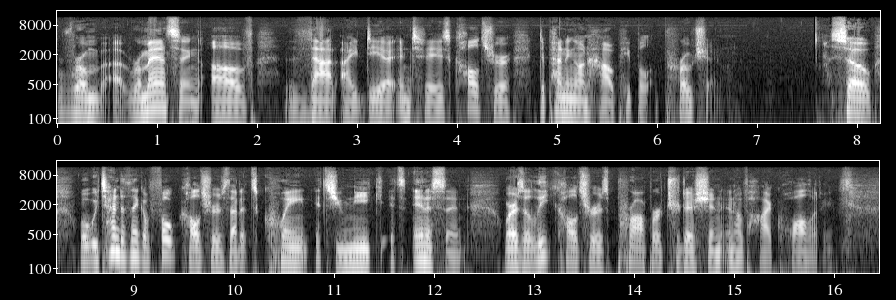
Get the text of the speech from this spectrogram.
rom uh, romancing of that idea in today's culture, depending on how people approach it. So what we tend to think of folk culture is that it's quaint, it's unique, it's innocent, whereas elite culture is proper, tradition, and of high quality.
